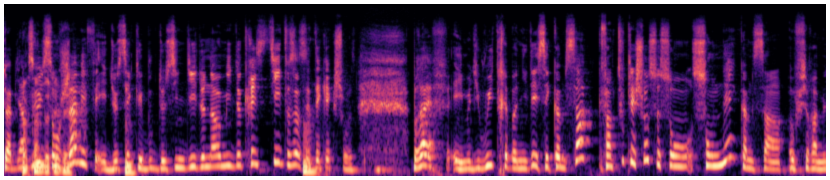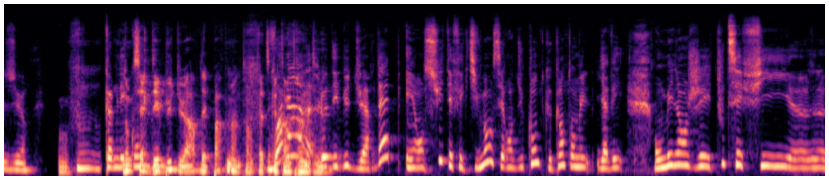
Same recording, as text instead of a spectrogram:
tu as bien Personne vu, ils ne sont jamais faits. Et Dieu sait que les books de Cindy, de Naomi, de Christy, tout ça, c'était quelque chose. Bref, et il me dit oui, très bonne idée. C'est comme ça, enfin, toutes les choses se sont, sont nées comme ça au fur et à mesure. Ouf. Mm. Comme les Donc, c'est le début du Art Department, en fait, ce que tu es en train voilà de dire. le début du hardep et ensuite effectivement on s'est rendu compte que quand on y avait on mélangeait toutes ces filles euh,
